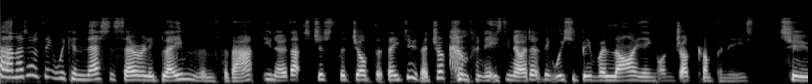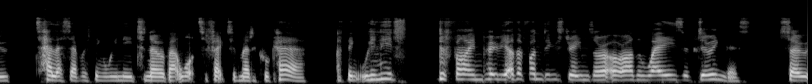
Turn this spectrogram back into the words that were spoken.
Yeah, and I don't think we can necessarily blame them for that. You know, that's just the job that they do. They're drug companies. You know, I don't think we should be relying on drug companies to tell us everything we need to know about what's effective medical care. I think we need to find maybe other funding streams or, or other ways of doing this. So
